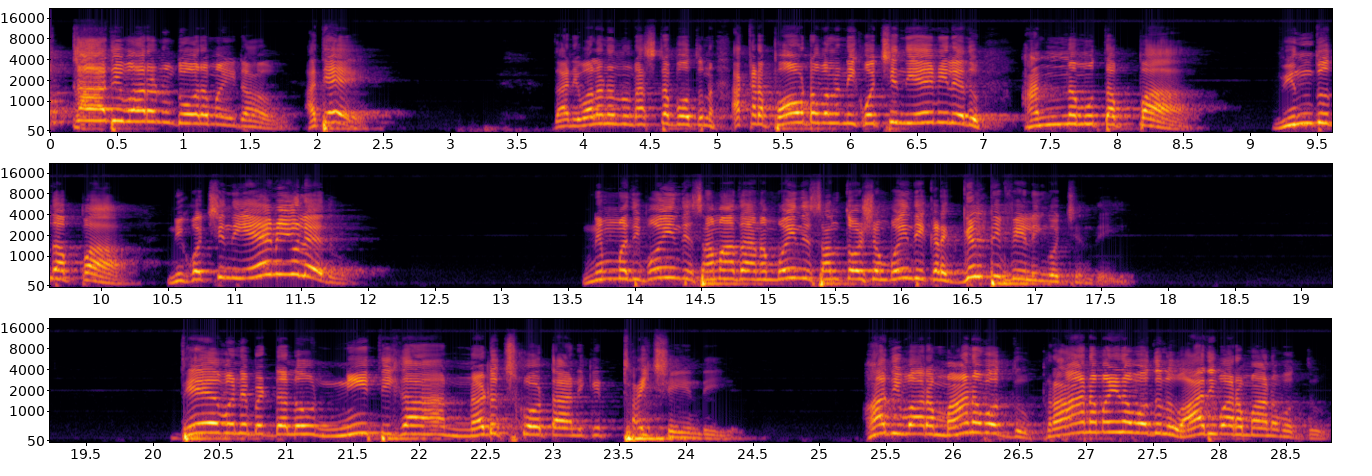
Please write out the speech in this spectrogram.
ఒక్క ఆదివారం నువ్వు దూరం అయినావు అదే. దాని వలన నువ్వు నష్టపోతున్నావు. అక్కడ పోవటం వలన నీకు వచ్చింది ఏమీ లేదు. అన్నము తప్ప విందు తప్ప నీకు వచ్చింది ఏమీ లేదు. నెమ్మది పోయింది సమాధానం పోయింది సంతోషం పోయింది ఇక్కడ గిల్టీ ఫీలింగ్ వచ్చింది. దేవుని బిడ్డలు నీతిగా నడుచుకోవటానికి ట్రై చేయండి. ఆదివారం మానవద్దు ప్రాణమైన వదులు ఆదివారం మానవద్దు.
